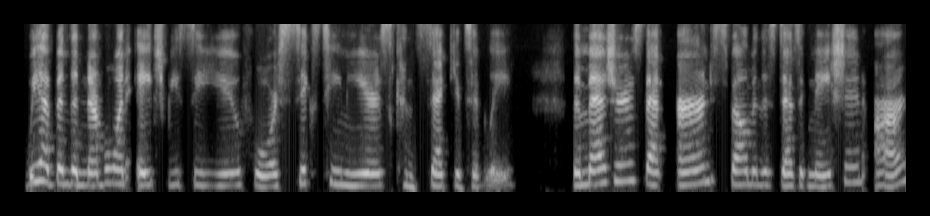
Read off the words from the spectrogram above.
We have been the number one HBCU for 16 years consecutively. The measures that earned Spelman this designation are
